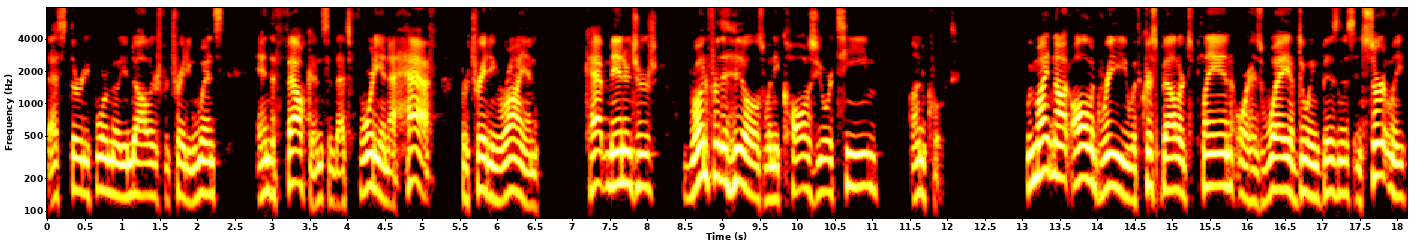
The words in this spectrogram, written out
That's $34 million for trading Wentz and the Falcons, so that's 40 and a half for trading Ryan. Cap managers run for the hills when he calls your team, unquote. We might not all agree with Chris Ballard's plan or his way of doing business, and certainly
